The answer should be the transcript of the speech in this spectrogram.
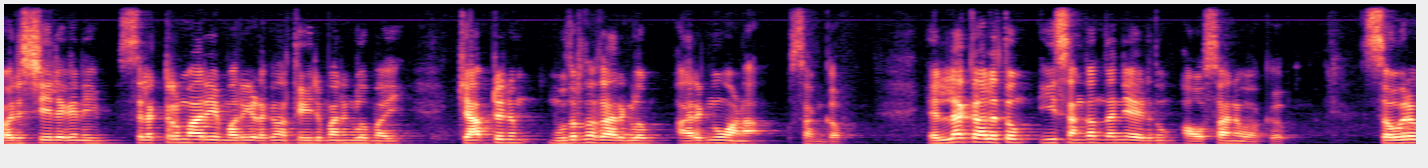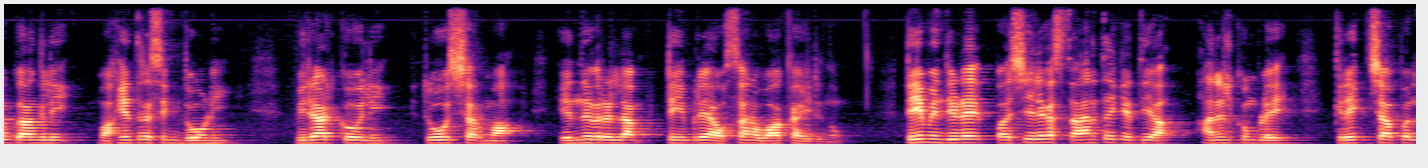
പരിശീലകനെയും സെലക്ടർമാരെയും മറികടക്കുന്ന തീരുമാനങ്ങളുമായി ക്യാപ്റ്റനും മുതിർന്ന താരങ്ങളും അരങ്ങുവാണ് സംഘം. എല്ലാ കാലത്തും ഈ സംഘം തന്നെയായിരുന്നു അവസാന വാക്ക്. സൗരവ് ഗാംഗുലി മഹേന്ദ്ര സിംഗ് ധോണി വിരാട് കോഹ്ലി രോഹിത് ശർമ്മ എന്നിവരെല്ലാം ടീമിലെ അവസാന വാക്കായിരുന്നു. ടീം ഇന്ത്യയുടെ പരിശീലക സ്ഥാനത്തേക്കെത്തിയ അനിൽ കുംബ്ലെ ഗ്രേഗ് ചാപ്പൽ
